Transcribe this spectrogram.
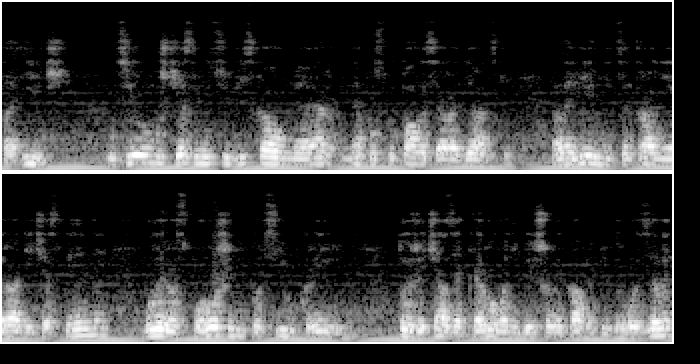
та інші. У цілому з численністю війська УНР не поступалися радянські, але вірні Центральній Раді частини були розпорошені по всій Україні, в той же час як керовані більшовиками підрозділи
